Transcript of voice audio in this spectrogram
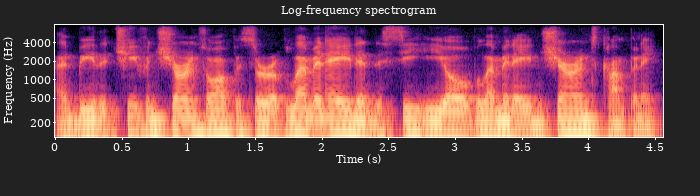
and be the chief insurance officer of Lemonade and the CEO of Lemonade Insurance Company.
